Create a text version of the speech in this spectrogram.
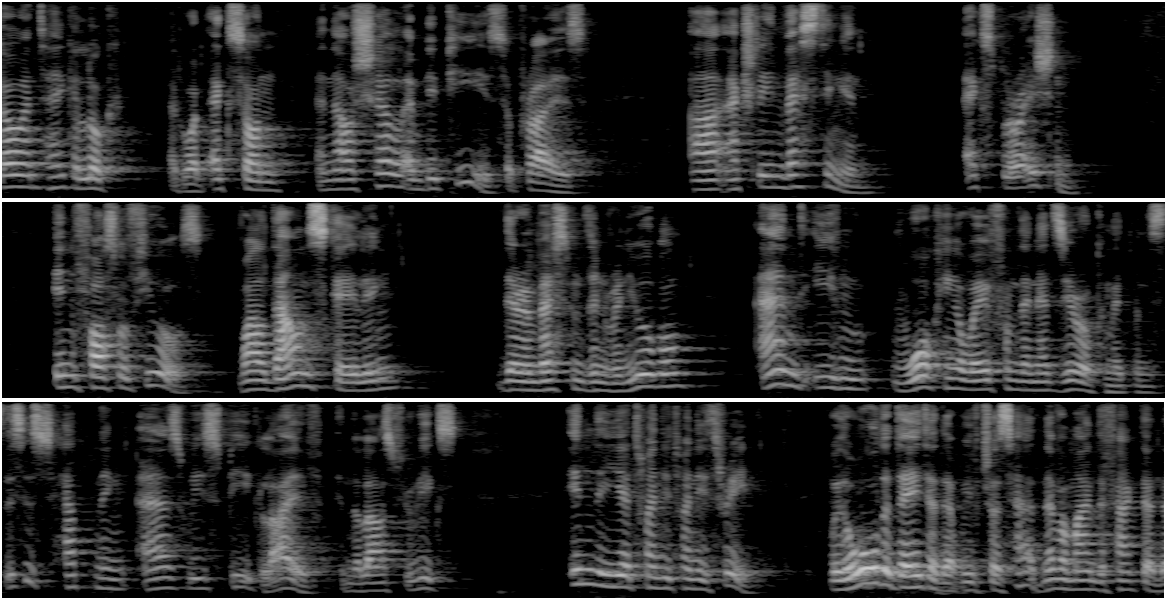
go and take a look at what Exxon and now Shell and BP, surprise, are actually investing in. exploration in fossil fuels while downscaling their investments in renewable and even walking away from their net zero commitments. This is happening as we speak, live in the last few weeks. In the year 2023, with all the data that we've just had, never mind the fact that,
